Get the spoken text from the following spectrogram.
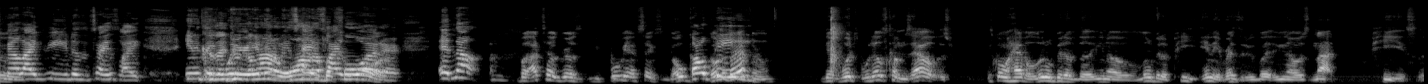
it smell like pee. It doesn't taste like anything they drink weird. a It lot of doesn't water taste like water. And no, But I tell girls before we have sex, go Go go, pee. to the bathroom. Then what what else comes out is it's gonna have a little bit of the you know a little bit of pee in it residue, but you know it's not pee. It's a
